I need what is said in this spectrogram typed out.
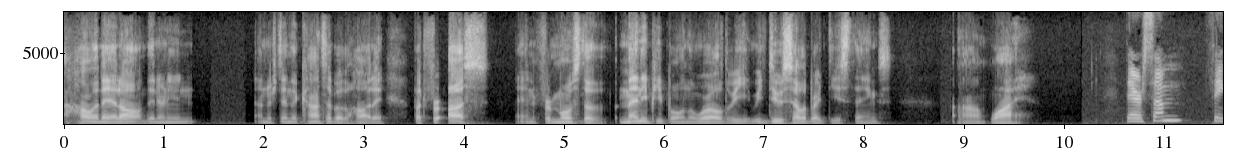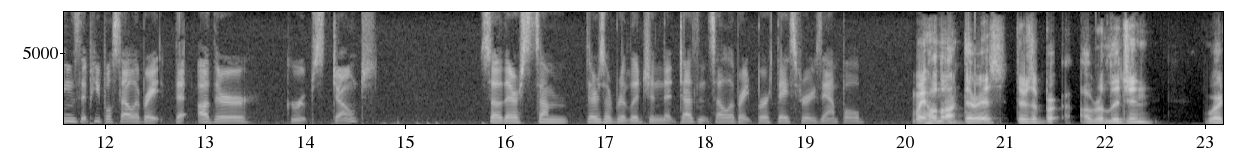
a holiday at all. They don't even understand the concept of a holiday. But for us, and for most of many people in the world, we, we do celebrate these things. Um, why? There are some things that people celebrate that other groups don't. So there's some there's a religion that doesn't celebrate birthdays, for example. Wait, hold on. There is there's a a religion where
